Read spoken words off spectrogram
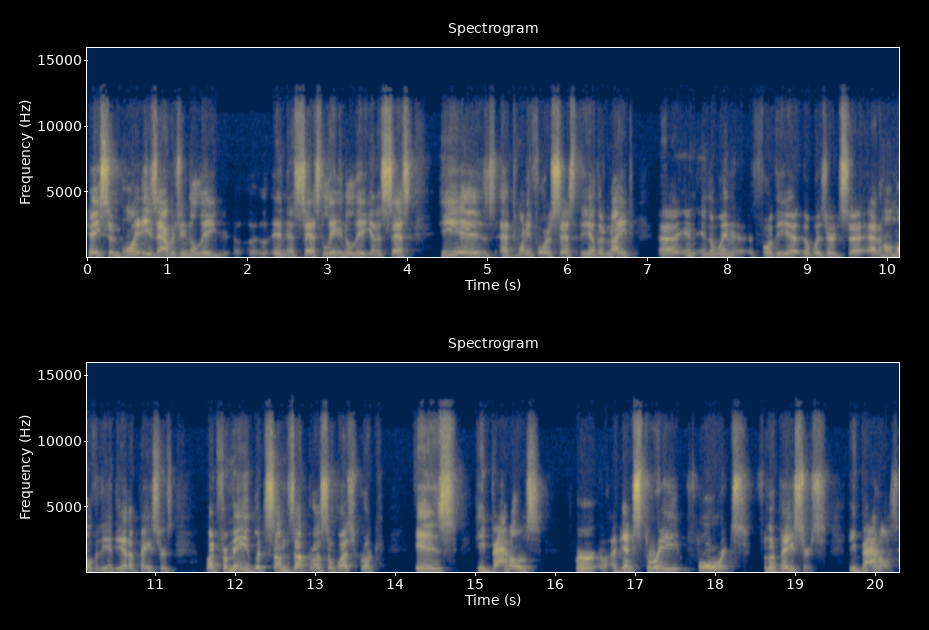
Case in point, he's averaging the league uh, in assists, leading the league in assists. He is at 24 assists the other night uh, in, in the win for the, uh, the Wizards uh, at home over the Indiana Pacers. But for me, what sums up Russell Westbrook is he battles for against three forwards for the Pacers. He battles,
